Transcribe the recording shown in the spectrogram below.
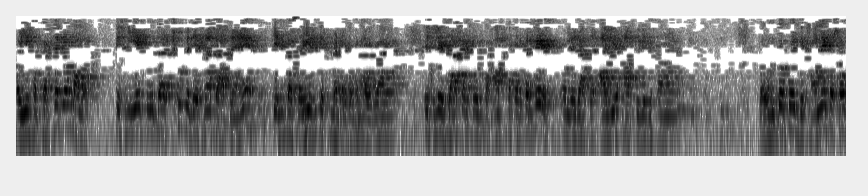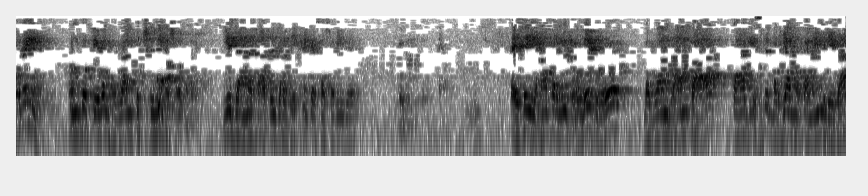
और ये सब करते क्यों बालक? इसलिए छू के देखना चाहते हैं कि इनका शरीर किस मेटर का बना हुआ है। इसलिए जाकर के उनका हाथ पकड़ करके और ले जाते आइए, आपको ये दिखाना तो उनको कोई दिखाने का शौक नहीं है। उनको केवल भगवान को छूने का शौक है। ये जानना चाहते हैं, जरा देखें कैसा शरीर है। ऐसे यहाँ पर भी घोड़े को भगवान राम का कहा कि इससे बढ़िया मौका नहीं मिलेगा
